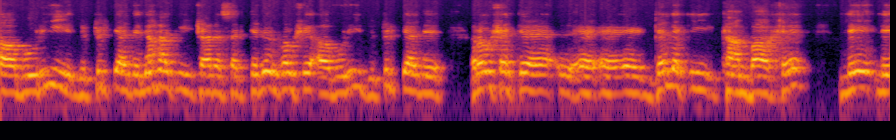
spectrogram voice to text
ئابووری د تورکیا دێ نەهاتی چارە سەرکردن ڕەوشێ ئابووری د تورکیا دێ ڕەوشەکە گەلێکی کامباخێ لێ لێ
